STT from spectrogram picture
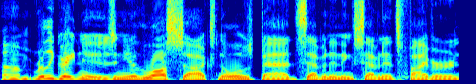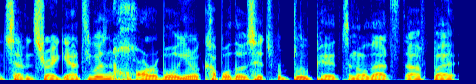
um, really great news. And you know, the loss sucks. Nola was bad. Seven innings, seven hits, five earned, seven strikeouts. He wasn't horrible. You know, a couple of those hits were blue pits and all that stuff, but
